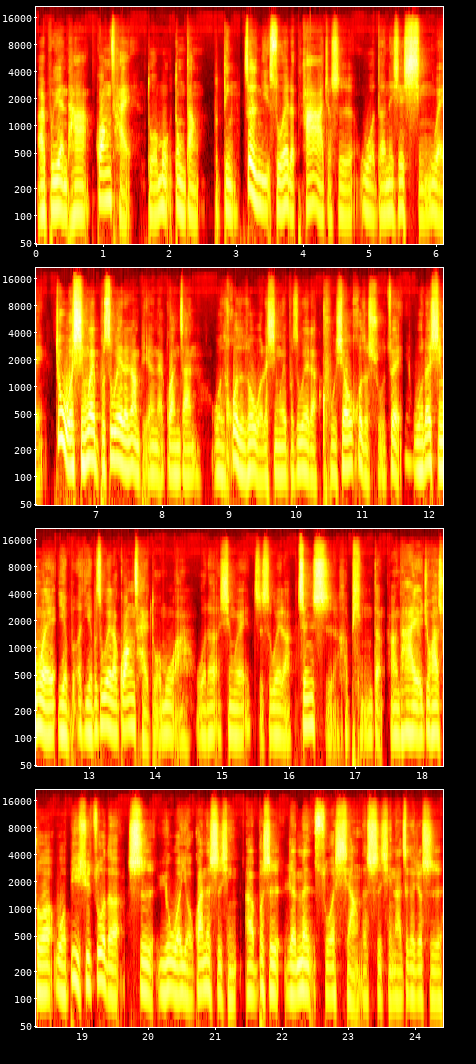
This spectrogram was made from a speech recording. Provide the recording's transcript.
而不愿他光彩夺目、动荡。不定，这里所谓的他啊，就是我的那些行为。就我行为不是为了让别人来观瞻。我或者说我的行为不是为了苦修或者赎罪，我的行为也不也不是为了光彩夺目啊，我的行为只是为了真实和平等啊。他还有一句话说，我必须做的是与我有关的事情，而不是人们所想的事情。那这个就是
